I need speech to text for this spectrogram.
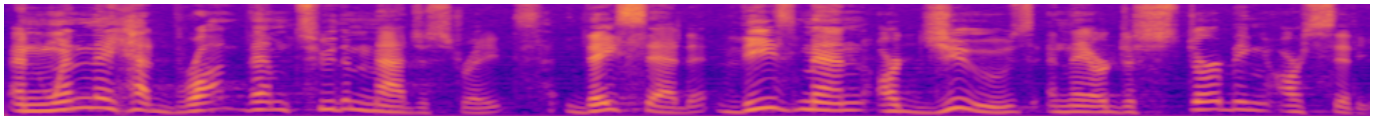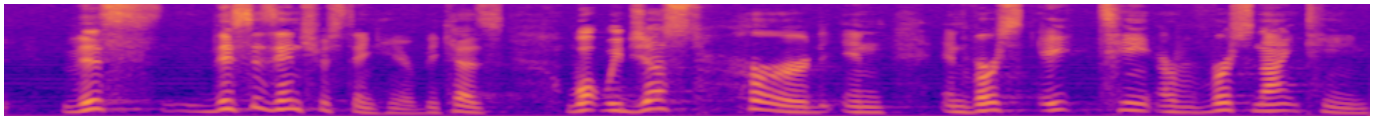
And when they had brought them to the magistrates, they said, These men are Jews and they are disturbing our city. This, this is interesting here because what we just heard in, in verse 18 or verse 19,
